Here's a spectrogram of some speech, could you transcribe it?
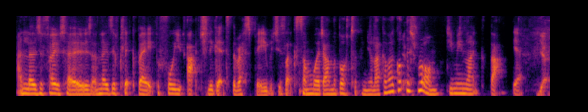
and loads of photos and loads of clickbait before you actually get to the recipe which is like somewhere down the bottom and you're like have i got Yeah. this wrong do you mean like that yeah Yeah,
